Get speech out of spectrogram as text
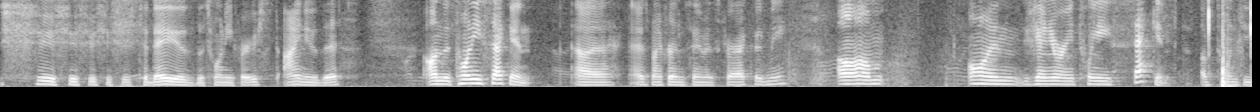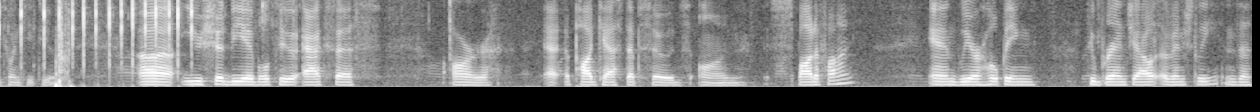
shh, shh, shh. Today is the 21st. I knew this. On the 22nd, uh, as my friend Sam has corrected me, um, on January 22nd of 2022, uh, you should be able to access our uh, podcast episodes on Spotify, and we are hoping to branch out eventually into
